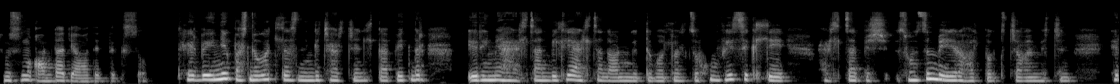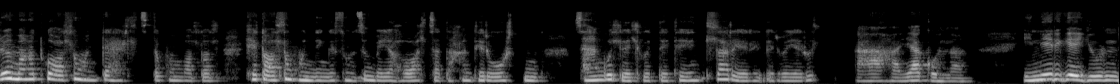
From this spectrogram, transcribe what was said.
сүнс нь гомдоод яваад идэг гэсэн. Тэгэхээр би энийг бас нөгөө талаас нь ингэж харж байна л да. Бид нар эрэмийн харилцаанд, бэлгийн харилцаанд орно гэдэг бол зөвхөн физикли харилцаа биш, сүнсэн биеэрээ холбогдож байгаа юм чинь. Хэрвээ магадгүй олон хүнтэй харилцдаг хүн бол хэд олон хүнд ингэ сүнсэн биеэ хуваалцаад ах нь тэр өөрт нь сайнгуул байлгүй дээ. Тэ энэ талаар ярив ярил. Аа яг үнэ энерги ер нь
